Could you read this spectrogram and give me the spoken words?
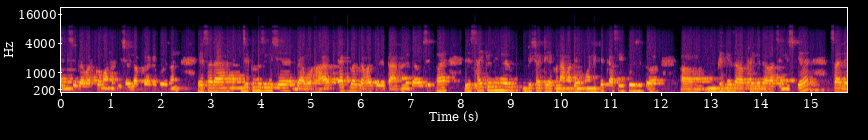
জিনিসের ব্যবহার কমানোর বিষয়ে লক্ষ্য রাখা প্রয়োজন। এছাড়া যে কোনো জিনিসের ব্যবহার একবার ব্যবহার করে তা ফেলে দেওয়া উচিত নয়। রিসাইকেলিং এর বিষয়টি এখন আমাদের অনেকের কাছে পরিচিত। ভেঙে যাওয়া ফেলে যাওয়া জিনিসকে চাইলে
